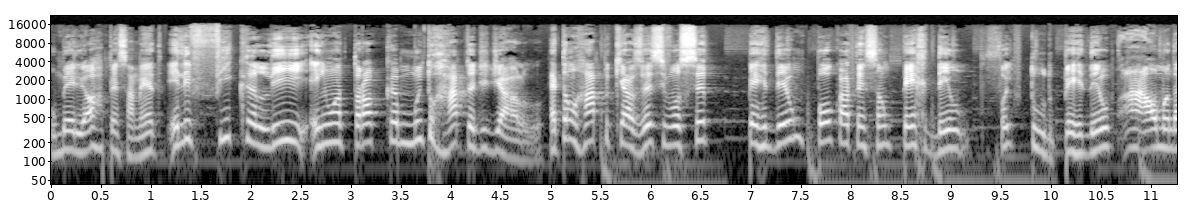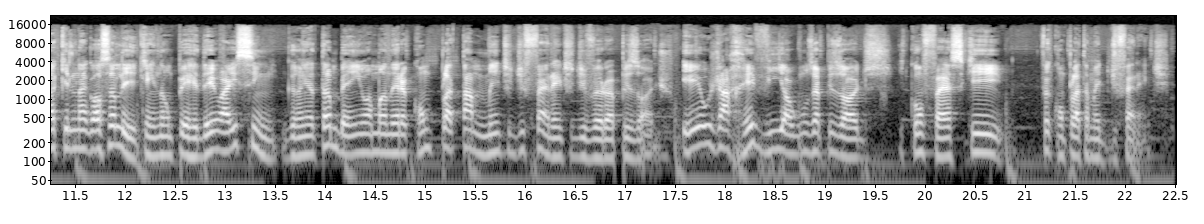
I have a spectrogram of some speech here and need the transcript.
o melhor pensamento, ele fica ali em uma troca muito rápida de diálogo. É tão rápido que às vezes, se você perdeu um pouco a atenção, perdeu foi tudo. Perdeu a alma daquele negócio ali. Quem não perdeu, aí sim, ganha também uma maneira completamente diferente de ver o episódio. Eu já revi alguns episódios e confesso que foi completamente diferente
